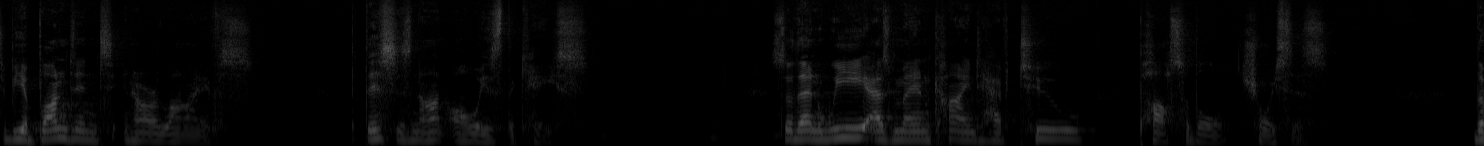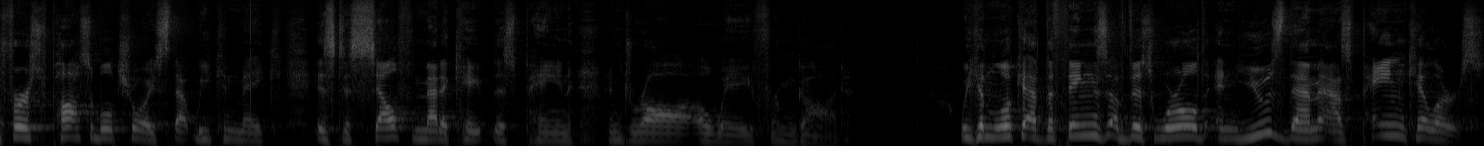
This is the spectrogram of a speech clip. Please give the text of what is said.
to be abundant in our lives. But this is not always the case. So then, we as mankind have two possible choices. The first possible choice that we can make is to self medicate this pain and draw away from God. We can look at the things of this world and use them as painkillers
